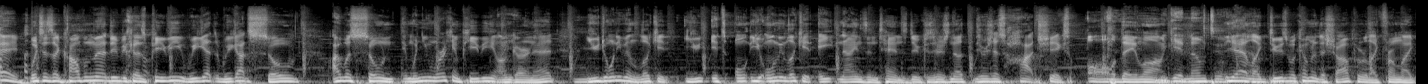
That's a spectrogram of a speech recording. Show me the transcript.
hey, which is a compliment, dude, because PB, we get we got so. I was so when you work in PB on Garnet, you don't even look at you. It's you only look at eight, nines, and tens, dude, because there's no there's just hot chicks all day long. Getting them too. Yeah, like dudes would come into the shop who were like from like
